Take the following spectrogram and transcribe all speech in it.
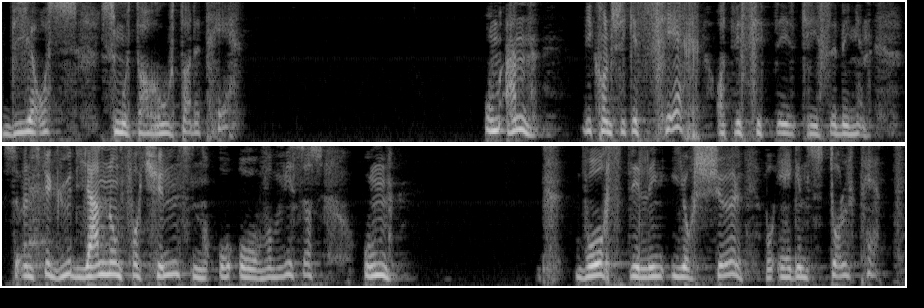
de av oss som måtte ha rota det til Om enn vi kanskje ikke ser at vi sitter i krisebingen, så ønsker Gud gjennom forkynnelsen å overbevise oss om vår stilling i oss sjøl, vår egen stolthet,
